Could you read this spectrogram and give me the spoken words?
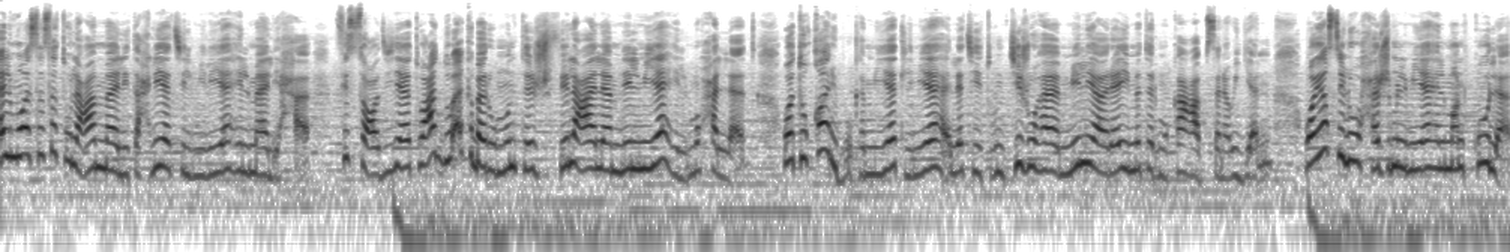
المؤسسة العامة لتحلية المياه المالحة. في السعودية تعد أكبر منتج في العالم للمياه المحلات وتقارب كميات المياه التي تنتجها ملياري متر مكعب سنويا. ويصل حجم المياه المنقولة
